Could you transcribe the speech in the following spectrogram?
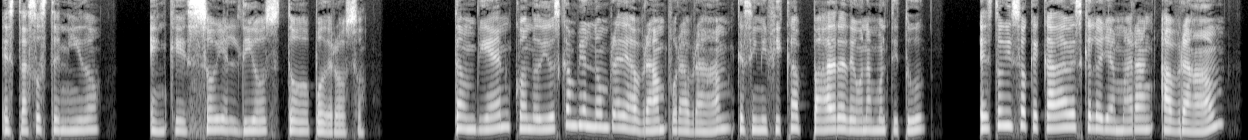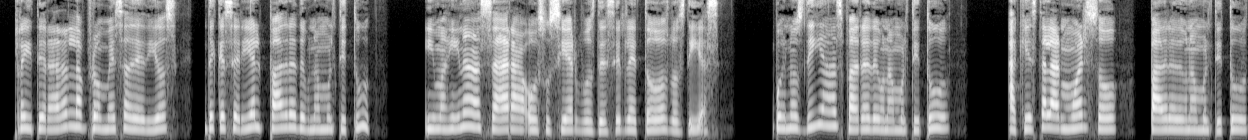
está sostenido en que soy el Dios Todopoderoso. También cuando Dios cambió el nombre de Abraham por Abraham, que significa padre de una multitud, esto hizo que cada vez que lo llamaran Abraham, reiteraran la promesa de Dios de que sería el padre de una multitud. Imagina a Sara o sus siervos decirle todos los días, Buenos días, padre de una multitud. Aquí está el almuerzo, padre de una multitud.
